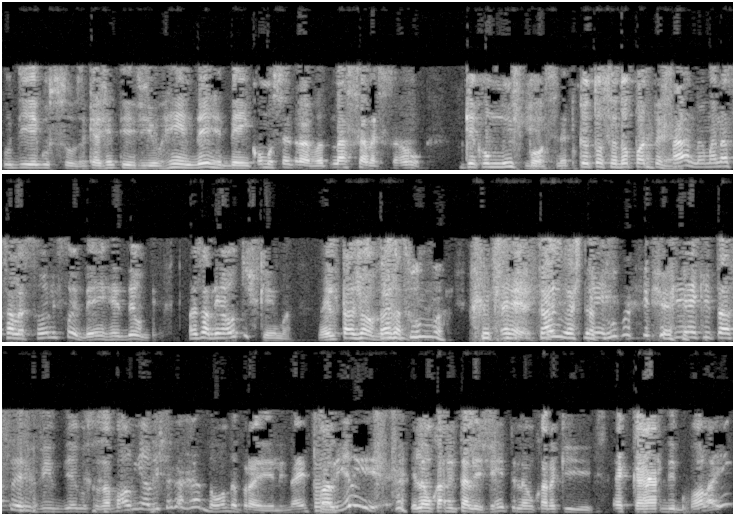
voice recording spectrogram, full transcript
o Diego Souza, que a gente viu render bem como centroavante na seleção, do como no esporte, Isso. né? Porque o torcedor pode pensar, é. ah, não, mas na seleção ele foi bem, rendeu bem. Mas ali é outro esquema. Né? Ele tá jogando. Traz a turma. É, Traz o resto da turma. Quem é que tá servindo Diego Souza? A bolinha ali chega redonda para ele, né? Então ali ele, ele é um cara inteligente, ele é um cara que é craque de bola e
